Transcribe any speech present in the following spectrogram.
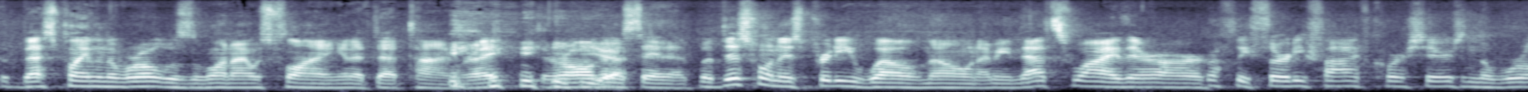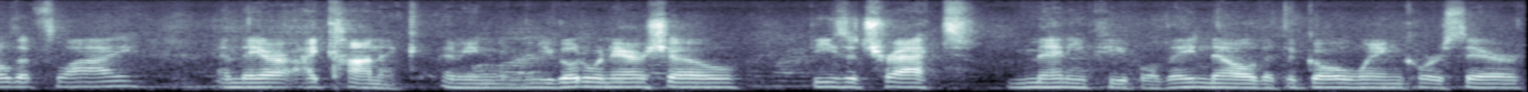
the best plane in the world was the one I was flying in at that time, right? They're all Yeah. going to say that. But this one is pretty well known. I mean, that's why there are roughly 35 Corsairs in the world that fly, and they are iconic. I mean, when you go to an air show, these attract many people. They know that the Gull Wing Corsair,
